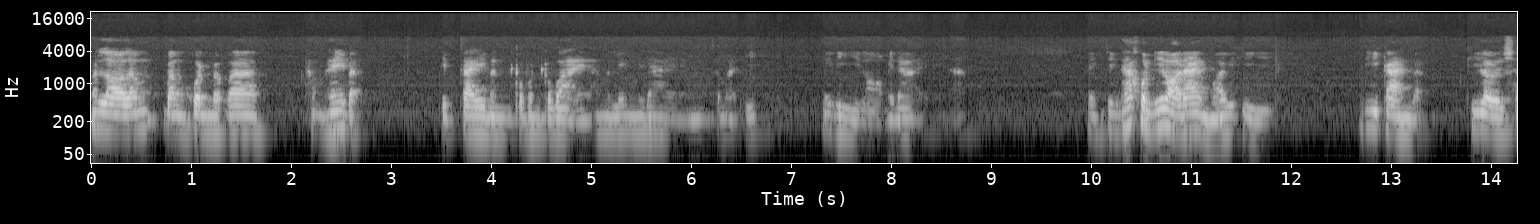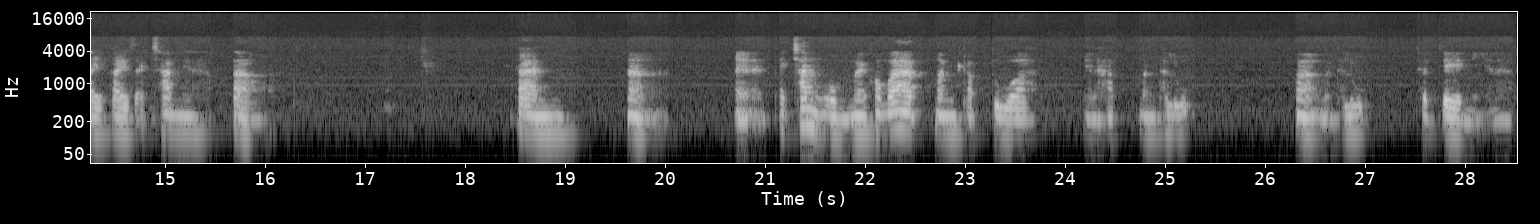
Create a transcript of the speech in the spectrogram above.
มันรอแล้วบางคนแบบว่าทำให้แบบ จิตใจมันกระวนกระวายมันเล่นไม่ได้สมาธิไม่ดีรอไม่ได้นะแต่จริงๆถ้าคนที่รอได้ผมว่าวิธีวิธีการแบบที่เราใช้ price action เนี่ยนะครับการอ่า แอคชั่นผมหมายความว่ามันกับตัวเนี่ยนะครับ มันทะลุอ่ามันทะลุชัดเจนอย่างเงี้ยนะครับ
